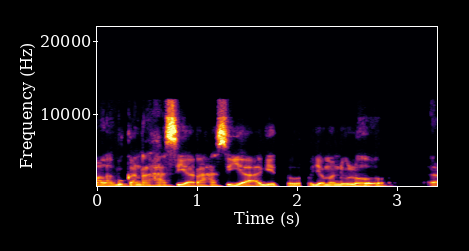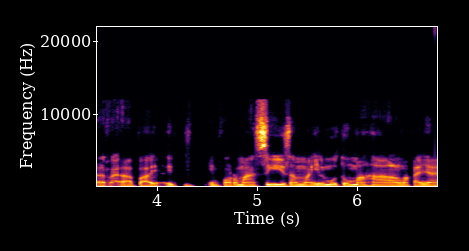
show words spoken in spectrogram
malah bukan rahasia-rahasia gitu. Zaman dulu apa informasi sama ilmu tuh mahal makanya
